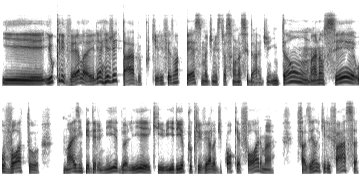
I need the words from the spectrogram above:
E, e, o Crivella ele é rejeitado porque ele fez uma péssima administração na cidade. Então, a não ser o voto mais empedernido ali, que iria para o Crivella de qualquer forma, fazendo o que ele faça,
